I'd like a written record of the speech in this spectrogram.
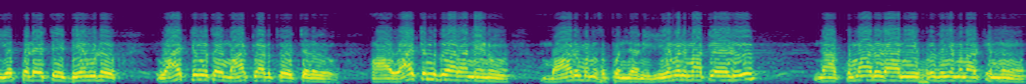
ఎప్పుడైతే దేవుడు వాక్యముతో మాట్లాడుతూ వచ్చాడు ఆ వాక్యం ద్వారా నేను మారు మనసు పొందాను. ఏమని మాట్లాడాడు? నా కుమారుడా నీ హృదయం నాకెమ్ము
